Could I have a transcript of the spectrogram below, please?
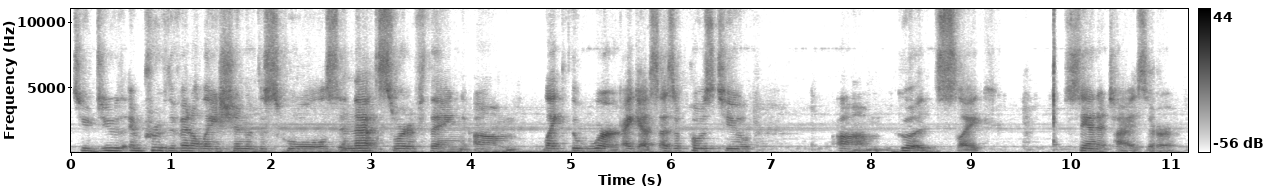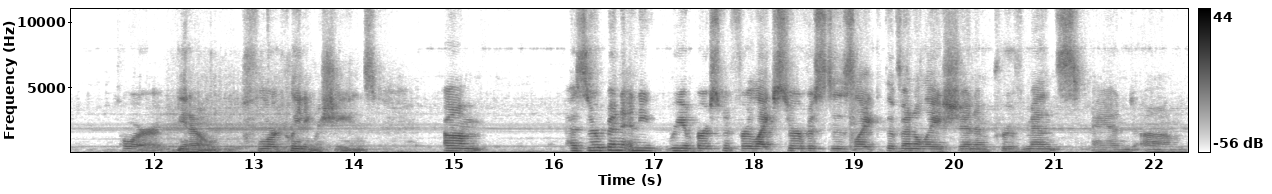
to do improve the ventilation of the schools and that sort of thing um, like the work i guess as opposed to um, goods like sanitizer or you know floor cleaning machines. Um, has there been any reimbursement for like services like the ventilation improvements and um,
